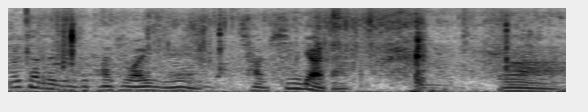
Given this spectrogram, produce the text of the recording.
쫄탔는데 다시 와 있네. 참 신기하다. 와.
